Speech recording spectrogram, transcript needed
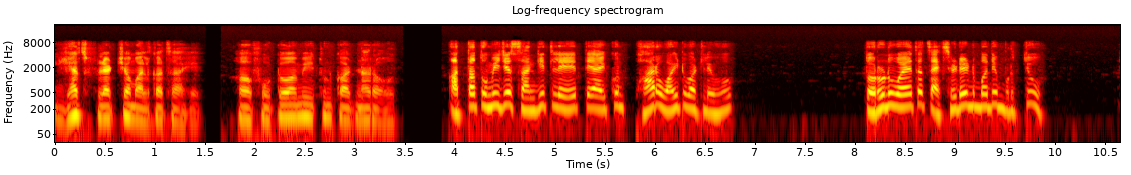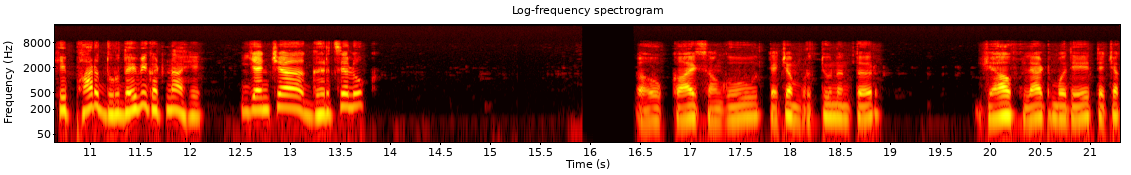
ह्याच फ्लॅटच्या मालकाचा आहे. हा फोटो आम्ही इथून काढणार आहोत. आता तुम्ही जे सांगितले ते ऐकून फार वाईट वाटले हो. तरुण वयातच ॲक्सिडेंटमध्ये मृत्यू. ही फार दुर्दैवी घटना आहे. यांच्या घरचे लोक? अहो काय सांगू? त्याच्या मृत्यूनंतर ह्या फ्लॅटमध्ये त्याच्या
